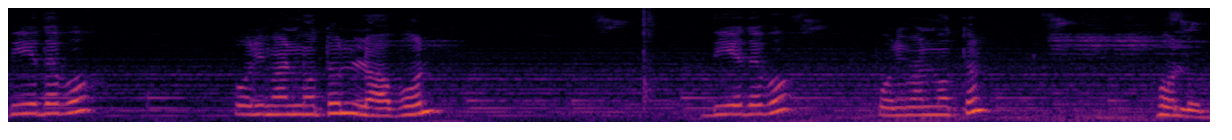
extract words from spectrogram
দিয়ে দেব পরিমাণ মতন লবণ। দিয়ে দেব পরিমাণ মতন হলুদ।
